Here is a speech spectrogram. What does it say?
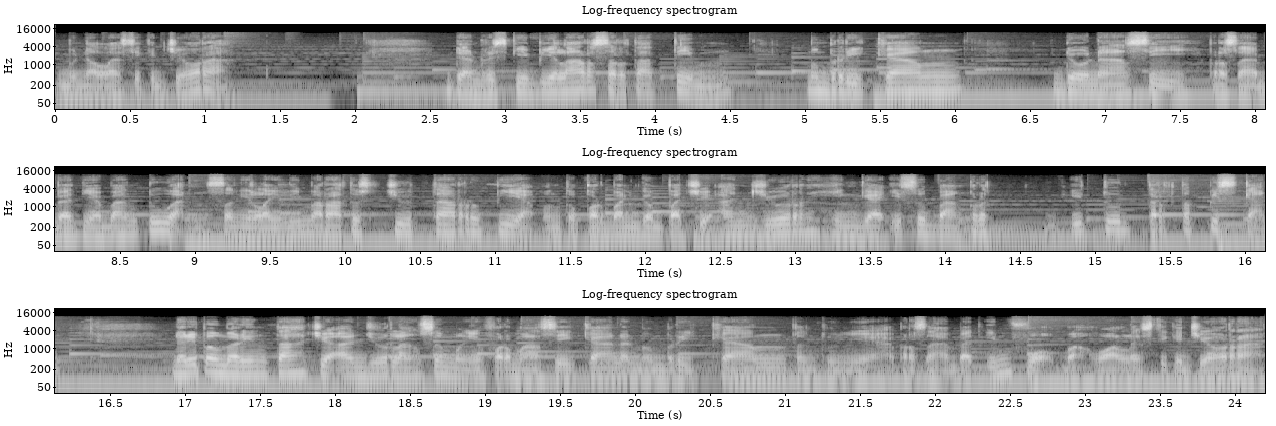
Bunda Lesti Kejora Dan Rizky Bilar serta tim memberikan donasi persahabatnya bantuan senilai 500 juta rupiah untuk korban gempa Cianjur hingga isu bangkrut itu tertepiskan dari pemerintah Cianjur langsung menginformasikan dan memberikan tentunya persahabat info bahwa Lesti Kejora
